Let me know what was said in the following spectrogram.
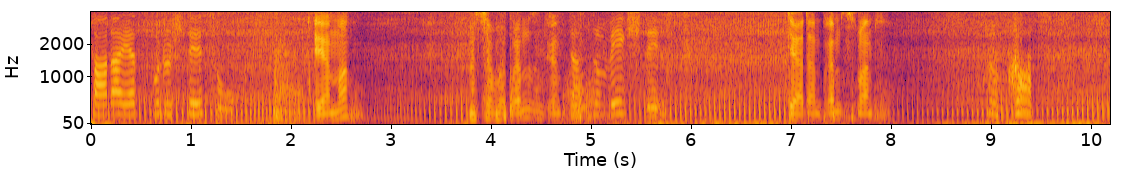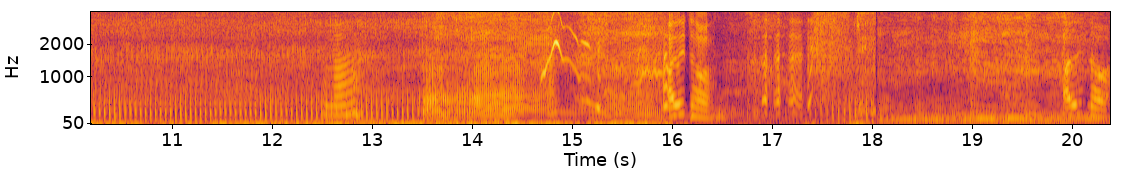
Fahr da jetzt, wo du stehst, hoch. Ja, mal. Müsst ja wohl bremsen können. Dass du im Weg stehst. Ja, dann bremst man. Oh Gott. Na, Alter! Alter!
